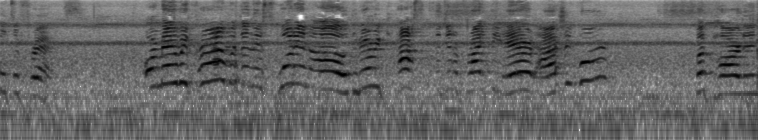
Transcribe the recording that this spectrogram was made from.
fields of France. Or may we cram within this wooden O oh, the very casques that did affright the air at Agincourt? But pardon,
